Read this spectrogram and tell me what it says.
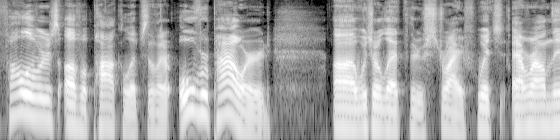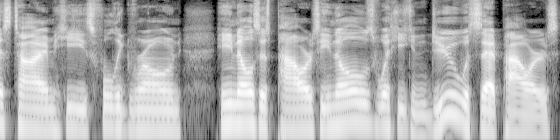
followers of Apocalypse that are overpowered, uh, which are led through strife. Which around this time he's fully grown. He knows his powers. He knows what he can do with said powers,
